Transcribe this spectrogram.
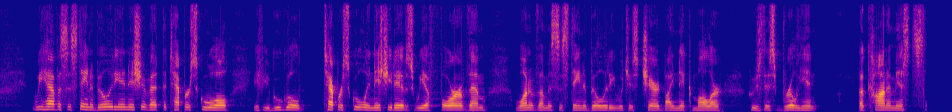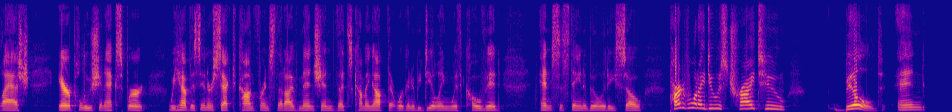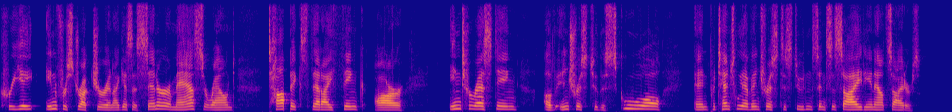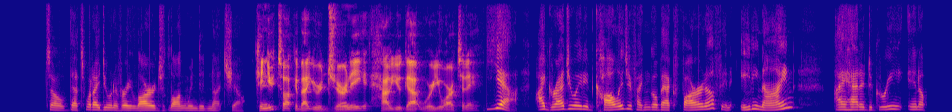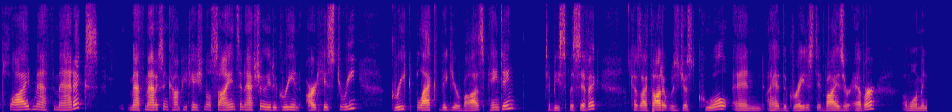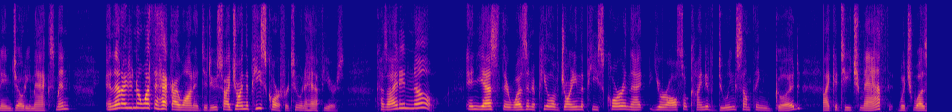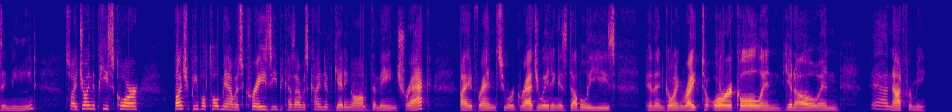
we have a sustainability initiative at the Tepper School. If you Google Tepper School initiatives, we have four of them. One of them is sustainability, which is chaired by Nick Muller, who's this brilliant economist slash air pollution expert. We have this Intersect conference that I've mentioned that's coming up that we're going to be dealing with COVID and sustainability. So part of what I do is try to build and create infrastructure and I guess a center of mass around topics that I think are interesting, of interest to the school, and potentially of interest to students and society and outsiders. So that's what I do in a very large, long winded nutshell. Can you talk about your journey, how you got where you are today? Yeah. I graduated college, if I can go back far enough, in 89. I had a degree in applied mathematics, mathematics and computational science, and actually a degree in art history, Greek black figure vase painting, to be specific, because I thought it was just cool. And I had the greatest advisor ever, a woman named Jody Maxmin. And then I didn't know what the heck I wanted to do, so I joined the Peace Corps for two and a half years because I didn't know. And yes, there was an appeal of joining the Peace Corps in that you're also kind of doing something good I could teach math, which was a need. So I joined the Peace Corps. A bunch of people told me I was crazy because I was kind of getting off the main track. I had friends who were graduating as double E's and then going right to Oracle and, you know, and eh, not for me.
